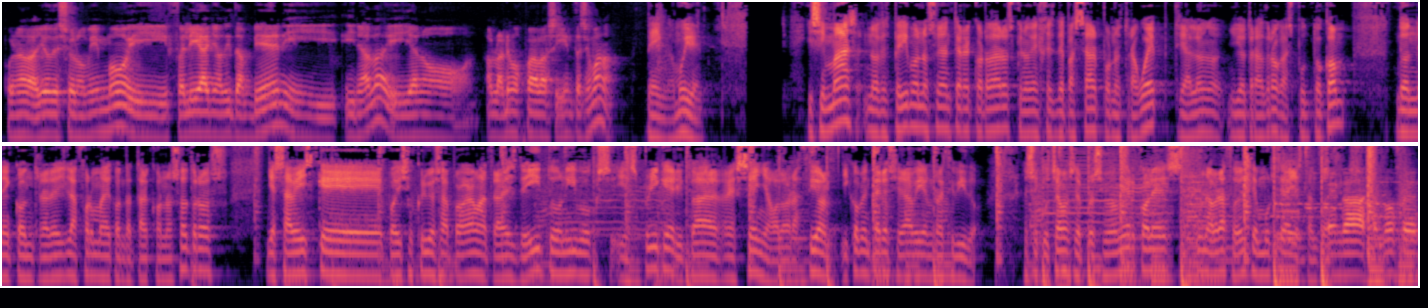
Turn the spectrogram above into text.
Pues nada, yo deseo lo mismo y feliz año a ti también y, nada, y ya nos hablaremos para la siguiente semana. Venga, muy bien. Y sin más, nos despedimos, no sin antes recordaros que no dejéis de pasar por nuestra web, trialonoyotradrogas.com, donde encontraréis la forma de contactar con nosotros. Ya sabéis que podéis suscribiros al programa a través de iTunes, eBooks y Spreaker y toda reseña, valoración y comentario será bien recibido. Nos escuchamos el próximo miércoles. Un abrazo desde Murcia y hasta entonces. Venga, hasta entonces.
